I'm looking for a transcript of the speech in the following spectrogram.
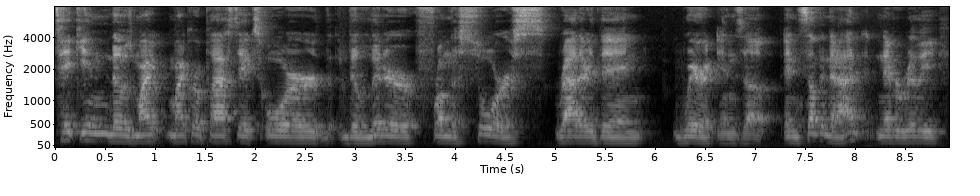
taking those mi- microplastics or the litter from the source rather than where it ends up. And something that i never really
